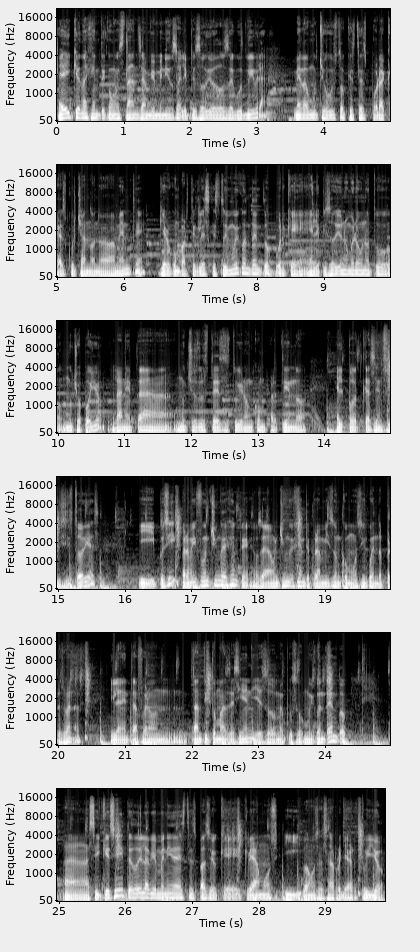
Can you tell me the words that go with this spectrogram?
Hey, ¿qué onda gente? ¿Cómo están? Sean bienvenidos al episodio 2 de Good Vibra. Me da mucho gusto que estés por acá escuchando nuevamente. Quiero compartirles que estoy muy contento porque el episodio número 1 tuvo mucho apoyo. La neta, muchos de ustedes estuvieron compartiendo el podcast en sus historias. Y pues sí, para mí fue un chingo de gente. O sea, un chingo de gente para mí son como 50 personas. Y la neta fueron tantito más de 100 y eso me puso muy contento. Así que sí, te doy la bienvenida a este espacio que creamos y vamos a desarrollar tú y yo.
